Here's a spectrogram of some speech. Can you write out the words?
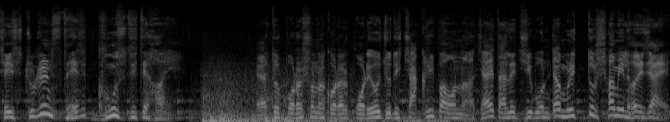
সেই স্টুডেন্টসদের ঘুষ দিতে হয়। এত পড়াশোনা করার পরেও যদি চাকরি পাওয়া না যায়, তাহলে জীবনটা মৃত্যুর সামিল হয়ে যায়।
